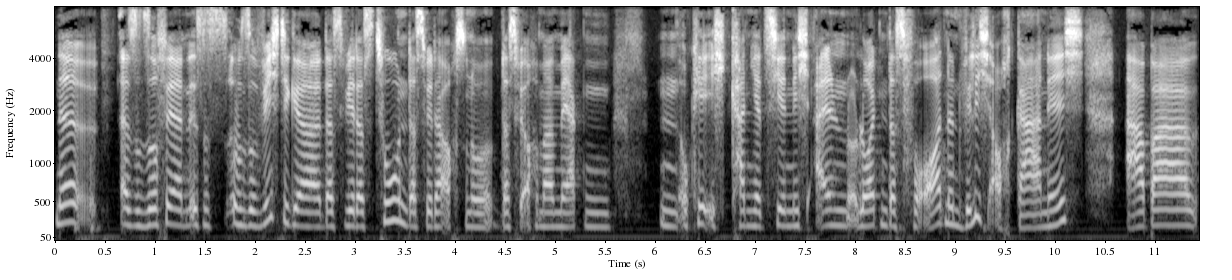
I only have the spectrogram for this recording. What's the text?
ne, also insofern ist es umso wichtiger, dass wir das tun, dass wir da auch so, dass wir auch immer merken, hm, okay, ich kann jetzt hier nicht allen Leuten das verordnen, will ich auch gar nicht. Aber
